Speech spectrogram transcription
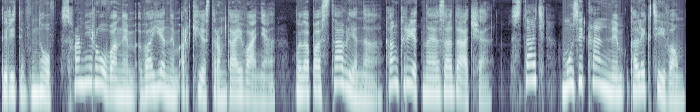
перед вновь сформированным военным оркестром Тайваня была поставлена конкретная задача стать музыкальным коллективом,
